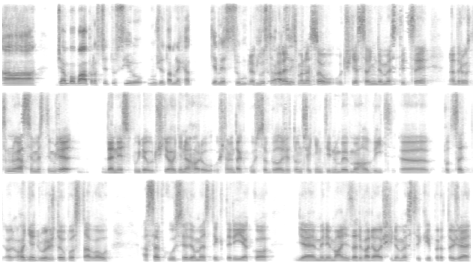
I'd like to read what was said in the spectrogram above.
a Jumbo má prostě tu sílu, může tam nechat těm jezdcům víc Arensmanem jsou určitě silní domestici. Na druhou stranu já si myslím, že Denis půjde určitě hodně nahoru. Už tam jen tak působilo, že v tom třetím týdnu by mohl být uh, v podstatě hodně důležitou postavou a Sepp Kus je domestik, který jako je minimálně za dva další domestiky, protože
